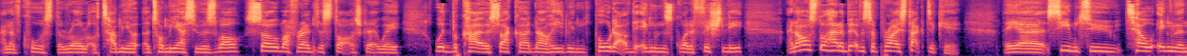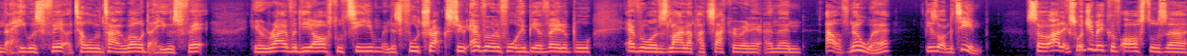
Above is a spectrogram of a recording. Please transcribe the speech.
And of course, the role of Tami- uh, Tomiyasu as well. So, my friends, let's start off straight away with Bukayo Saka. Now, he's been pulled out of the England squad officially. And Arsenal had a bit of a surprise tactic here. They uh, seemed to tell England that he was fit, or tell the entire world that he was fit. He arrived with the Arsenal team in his full tracksuit. Everyone thought he'd be available. Everyone's lineup had Saka in it. And then, out of nowhere, he's not on the team. So, Alex, what do you make of Arsenal's uh,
